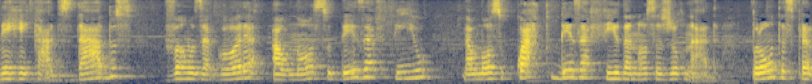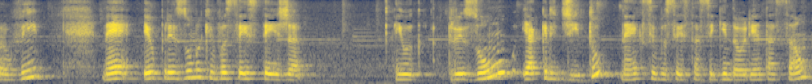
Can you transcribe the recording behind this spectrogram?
né, recados dados, vamos agora ao nosso desafio, ao nosso quarto desafio da nossa jornada. Prontas para ouvir? Né? Eu presumo que você esteja eu presumo e acredito, né, que se você está seguindo a orientação,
